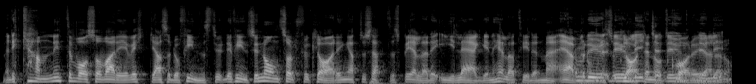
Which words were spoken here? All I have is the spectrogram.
Men det kan inte vara så varje vecka, alltså då finns det, det finns ju någon sorts förklaring att du sätter spelare i lägen hela tiden med även ja, det, om det såklart det är, lika, är något kvar att göra då.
